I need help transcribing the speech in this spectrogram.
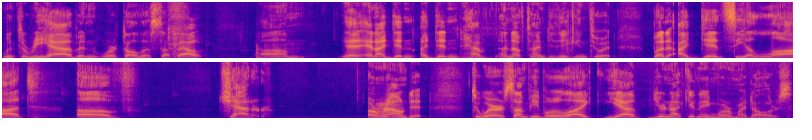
went to rehab and worked all this stuff out. Um, and, and I didn't I didn't have enough time to dig into it, but I did see a lot of chatter around it to where some people are like, "Yeah, you're not getting any more of my dollars."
